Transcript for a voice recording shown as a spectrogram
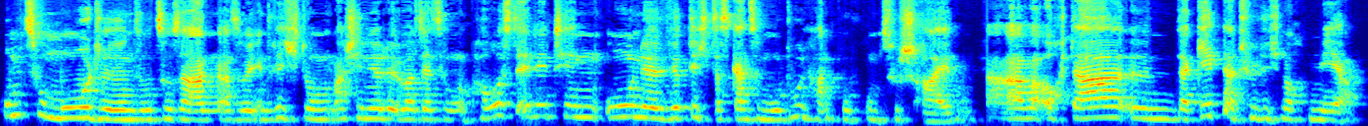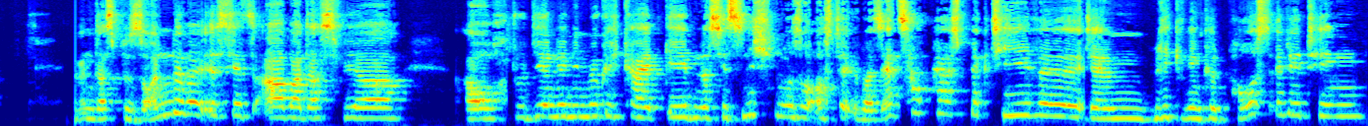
umzumodeln sozusagen, also in Richtung maschinelle Übersetzung und Post-Editing, ohne wirklich das ganze Modulhandbuch umzuschreiben. Aber auch da, ähm, da geht natürlich noch mehr. Und das Besondere ist jetzt aber, dass wir auch Studierenden die Möglichkeit geben, das jetzt nicht nur so aus der Übersetzerperspektive, dem Blickwinkel Post-Editing,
